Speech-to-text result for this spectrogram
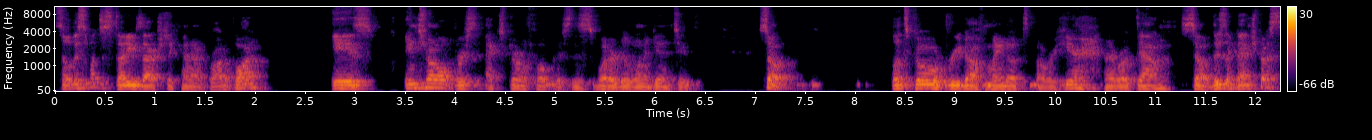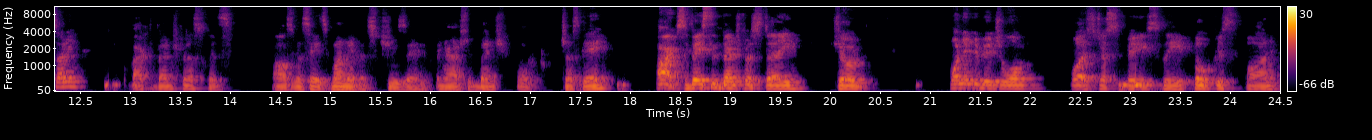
So this is what the studies actually kind of brought upon is internal versus external focus. This is what I really want to get into. So let's go read off my notes over here I wrote down. So there's a bench press study. Back to bench press because I was gonna say it's Monday, but it's Tuesday, International Bench or just Day. All right, so basically the bench press study showed one individual was just basically focused on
